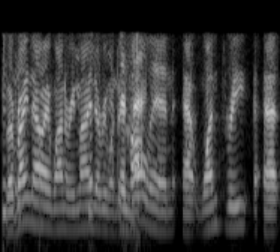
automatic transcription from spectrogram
But right now, I want to remind everyone to call in at one three at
